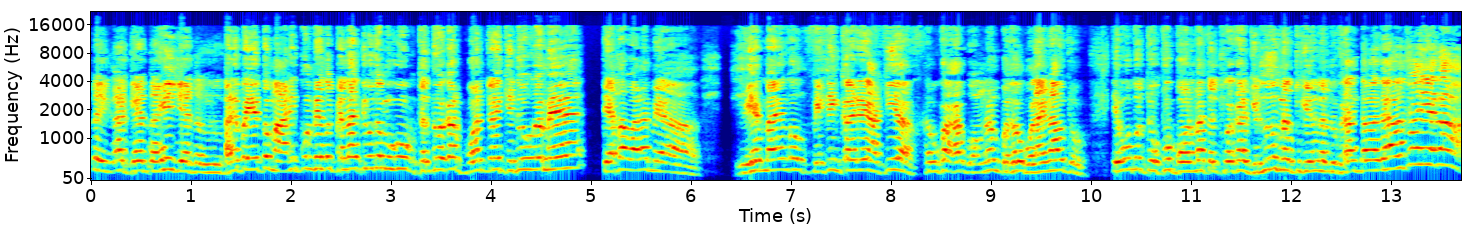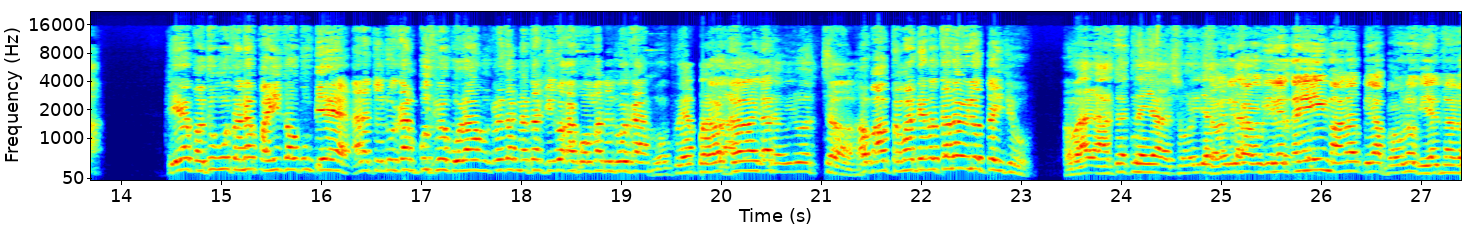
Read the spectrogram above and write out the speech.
તો એના ઘેર નહીં ગયા તમને. અરે ભાઈ એ તો મારી ભૂલ મેં તો પેલા કીધું કે હું ચંદુ કાકા ફોન કરીને કીધું કે મેં ટેબા વાળા મેં વીર મારે ફિટિંગ કરી રાખી હે. કે હું ગામનો બધો બોલાવીને આવજો. એવું તો ચોખ્ખું ફોનમાં ચંદુ કાકા કીધું કીધું ચંદુ દાદા એ બધું હું તને પહી કહું બે. અને ચંદુ કાકા પૂછ મેં બોલાવા મોકલે તો નતા કીધું આખા ગામમાં ચંદુ તમારે તેનો તને વિરોધ થઈ ગયો. અમારે આગત નહીં આવે છોડી જાય નહીં મારા પેલા વિરોધ ન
